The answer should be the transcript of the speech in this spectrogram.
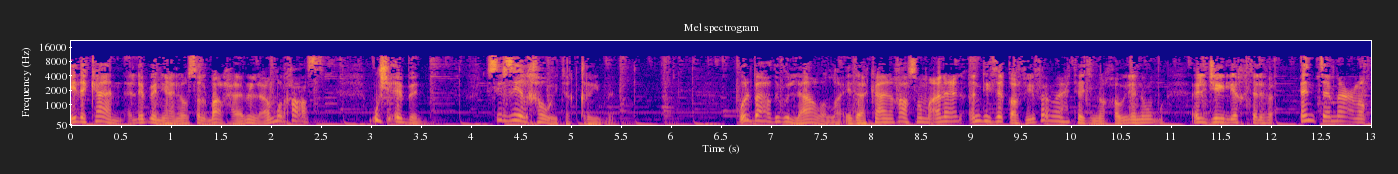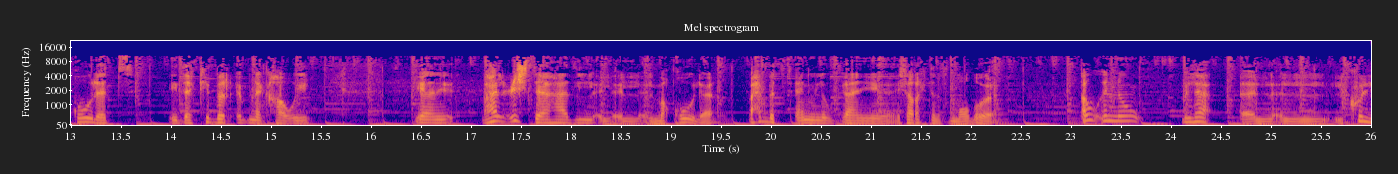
إذا كان الابن يعني وصل مرحلة من العمر خلاص مش ابن يصير زي الخوي تقريبا. والبعض يقول لا والله إذا كان خلاص هم أنا عندي ثقة فيه فما يحتاج إنه خوي لأنه الجيل يختلف. أنت مع مقولة إذا كبر ابنك خوي يعني هل عشت هذه المقولة؟ احب يعني لو يعني شاركتنا في الموضوع. أو إنه لا الكل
